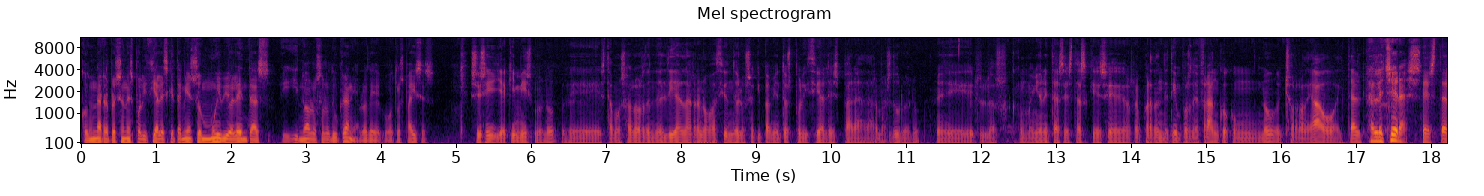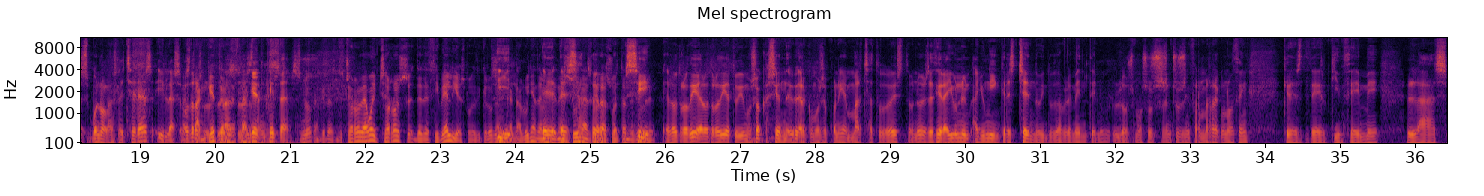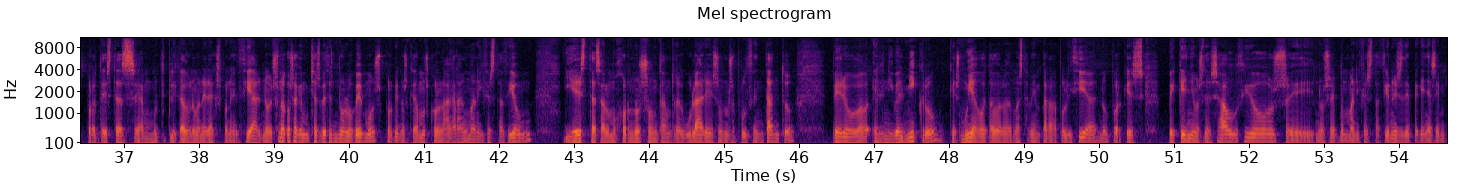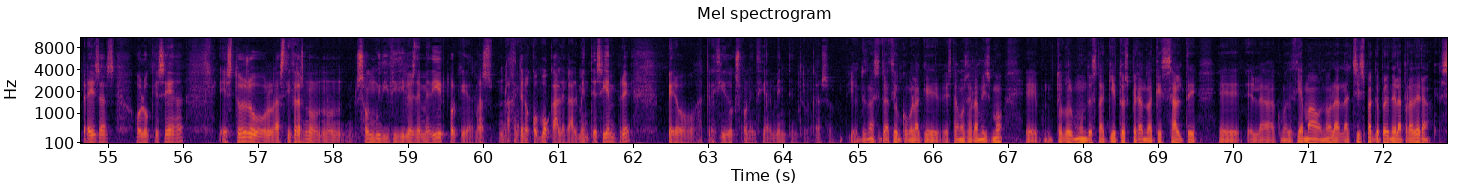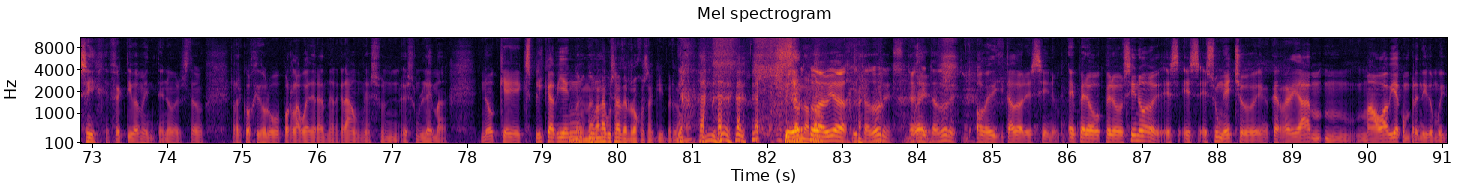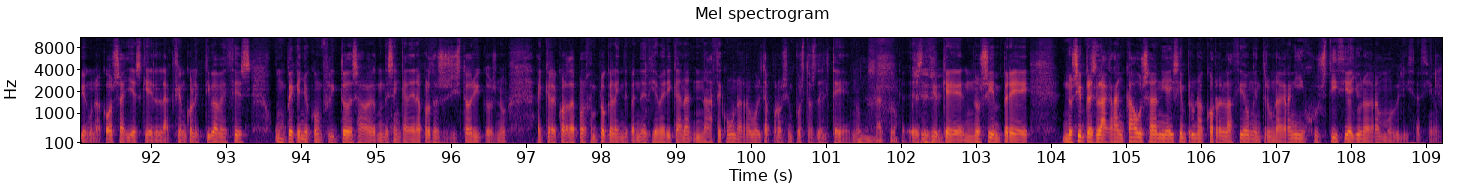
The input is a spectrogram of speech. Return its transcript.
con unas represiones policiales que también son muy violentas? y no hablo solo de Ucrania, hablo de otros países. Sí, sí, y aquí mismo, ¿no? Eh, estamos al orden del día en la renovación de los equipamientos policiales para dar más duro, ¿no? Eh, los camionetas estas que se recuerdan de tiempos de Franco con, ¿no? Chorro de agua y tal. Las lecheras. Estas, bueno, las lecheras y las, otras, tanquetas, las, tanquetas, ¿no? De chorro de agua y chorros de decibelios, porque creo que en Cataluña también tenéis unas que ahora sueltan Sí, el otro día, el otro día tuvimos ocasión de ver cómo se ponía en marcha todo esto, ¿no? Es decir, hay un, hay un increscendo, indudablemente, ¿no? Los Mossos en sus informes reconocen que desde el 15M las protestas se han multiplicado de una manera exponencial. ¿no? Es una cosa que muchas veces no lo vemos porque nos quedamos con la gran manifestación y estas a lo mejor no son tan regulares o no se producen tanto, pero el nivel micro, que es muy agotador además también para la policía, ¿no? porque es pequeños desahucios, eh, no sé, manifestaciones de pequeñas empresas o lo que sea, estos o las cifras no, son muy difíciles de medir porque además la gente no convoca legalmente siempre, pero ha crecido exponencialmente en todo caso. Y ante una situación como la que estamos ahora mismo, eh, todo el mundo está quieto esperando a que salte, eh, la, como decía Mao, ¿no? La, chispa que prende la pradera. Sí, efectivamente, ¿no? Esto recogido luego por la Weather Underground, es un, es un lema ¿no? que explica bien... No, nos van a acusar de rojos aquí, perdón. Peor todavía de agitadores. De agitadores. O de agitadores, sí, ¿no? Eh, pero, pero sí, no, es, es, es un hecho, que en realidad Mao había comprendido muy bien una cosa, y es que en la acción colectiva a veces un pequeño conflicto desencadena procesos históricos, ¿no? Hay que recordar, por ejemplo, que la independencia americana nace con una revuelta por los impuestos del té, ¿no? Exacto. Es decir, que no siempre, no siempre es la gran causa, ni hay siempre una correlación entre una gran injusticia y una gran movilización.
